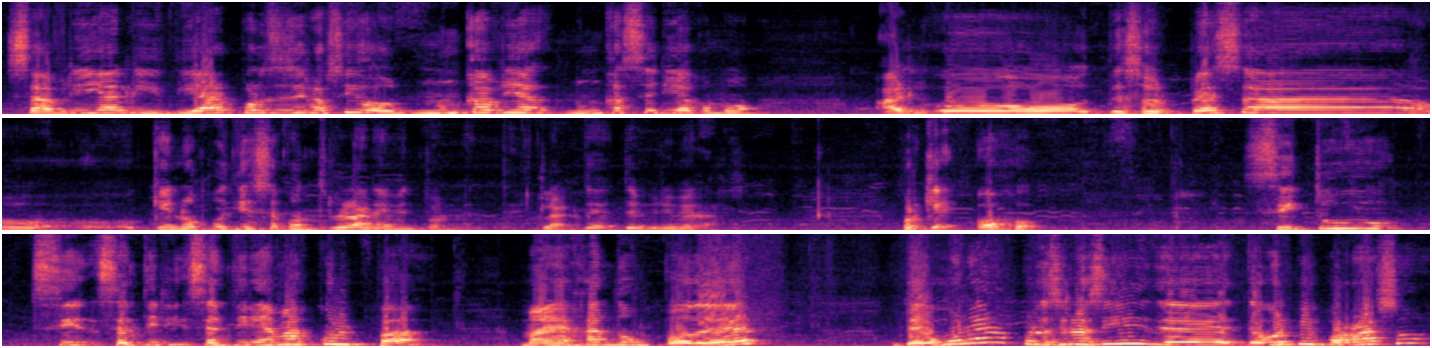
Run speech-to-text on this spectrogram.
sabría lidiar, por decirlo así, o nunca habría, nunca sería como algo de sorpresa o, o que no pudiese controlar eventualmente. Claro. De, de primeras. Porque, ojo, si tú si- sentiría más culpa manejando un poder de una, por decirlo así, de, de golpe y porrazo,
